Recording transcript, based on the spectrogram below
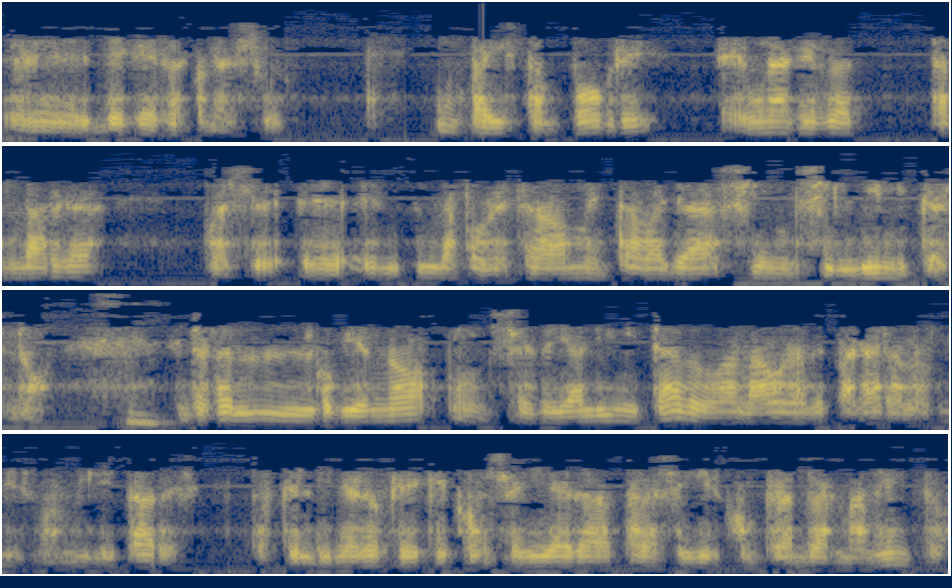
eh, de guerra con el sur. Un país tan pobre, eh, una guerra tan larga, pues eh, eh la pobreza aumentaba ya sin, sin límites, ¿no? Entonces el gobierno mm, se veía limitado a la hora de pagar a los mismos militares, porque el dinero que, que conseguía era para seguir comprando armamento.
